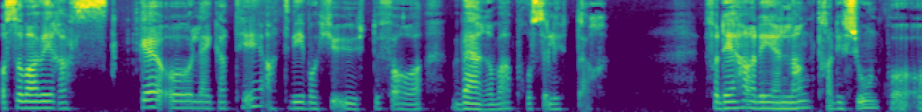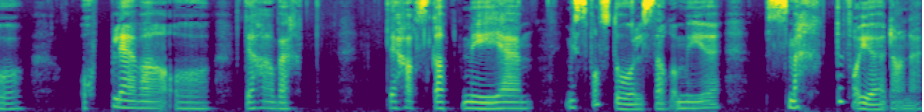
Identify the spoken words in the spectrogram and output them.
Og så var vi raske å legge til at vi var ikke ute for å verve proselytter. For det har de en lang tradisjon på å oppleve, og det har vært Det har skapt mye, misforståelser og mye smerte for jødene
